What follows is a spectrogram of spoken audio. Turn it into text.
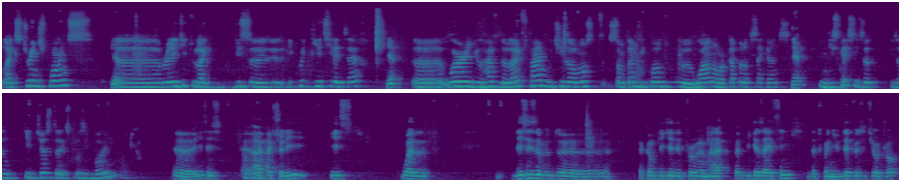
like strange points Yeah. uh, related to like this uh, liquid diethyl ether Yeah. uh, where you have the lifetime, which is almost sometimes equal to uh, one or a couple of seconds. Yeah. In this case, is it, isn't it just uh, explosive boiling? Uh, it is uh, Okay. actually it's well. This is a, the, a complicated problem, uh, but because I think that when you deposit your drop,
